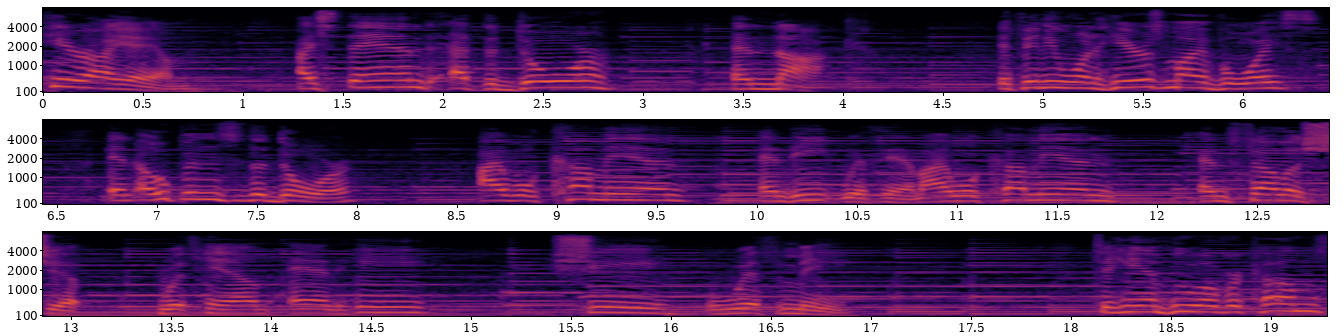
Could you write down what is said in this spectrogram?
Here I am. I stand at the door and knock. If anyone hears my voice and opens the door, I will come in and eat with him. I will come in and fellowship with him, and he, she with me. To him who overcomes,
